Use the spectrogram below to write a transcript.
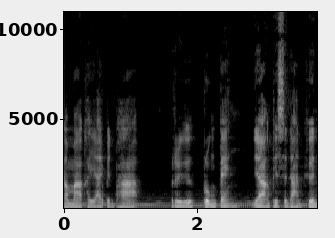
นำมาขยายเป็นภาพ หรือปรุงแต่งอย่างพิสดารขึ้น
